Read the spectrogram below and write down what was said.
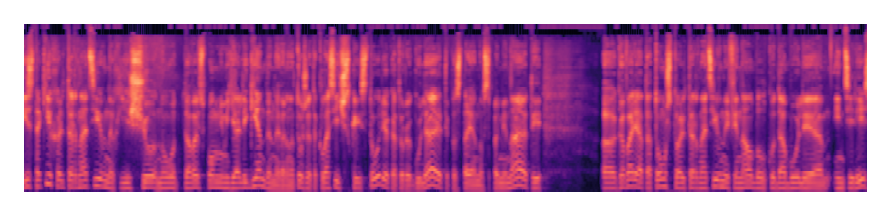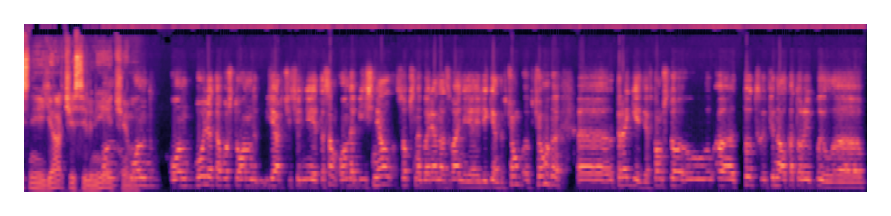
Из таких альтернативных еще, ну вот давай вспомним «Я легенда», наверное, тоже это классическая история, которая гуляет и постоянно вспоминают, и говорят о том, что альтернативный финал был куда более интереснее, ярче, сильнее, он, чем... Он, он, более того, что он ярче, сильнее, это сам, он объяснял, собственно говоря, название легенды. В чем, в чем э, трагедия? В том, что э, тот финал, который был э,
